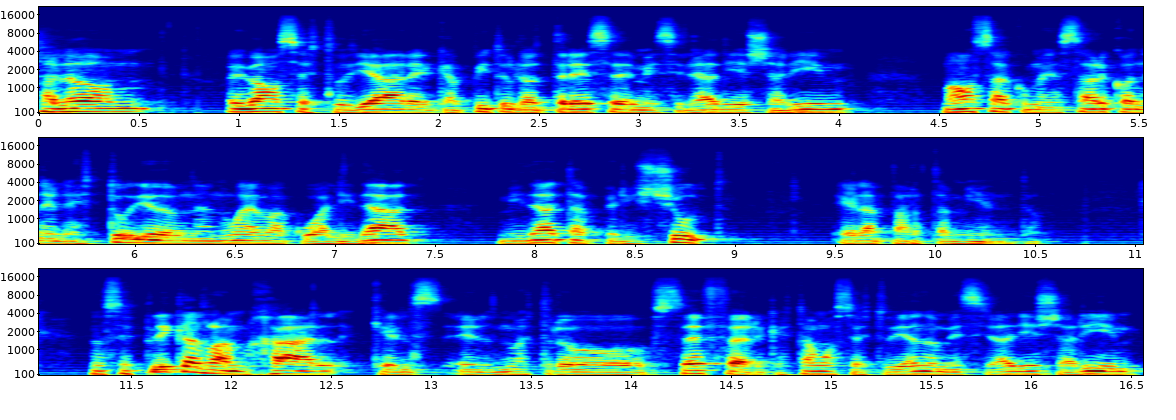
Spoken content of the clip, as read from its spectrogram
Shalom, hoy vamos a estudiar el capítulo 13 de Misirat Yesharim. Vamos a comenzar con el estudio de una nueva cualidad, Midata Perishut, el apartamiento. Nos explica el Ramjal que el, nuestro Sefer que estamos estudiando, Misirat Yesharim,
